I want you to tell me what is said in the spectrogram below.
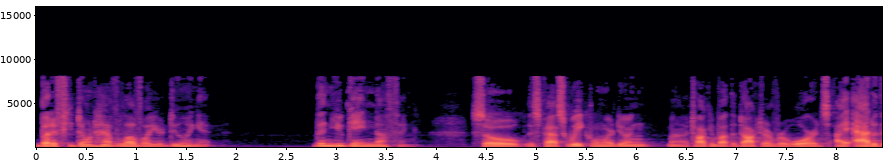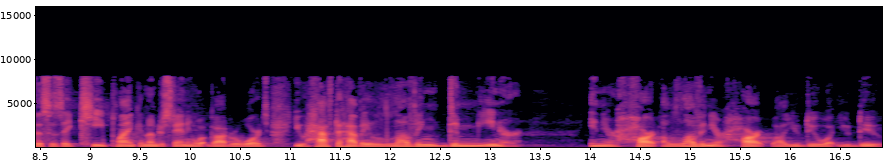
But if you don't have love while you're doing it, then you gain nothing. So this past week, when we are doing uh, talking about the doctrine of rewards, I added this as a key plank in understanding what God rewards. You have to have a loving demeanor in your heart, a love in your heart while you do what you do,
